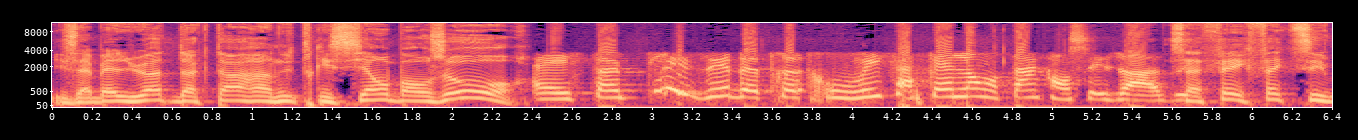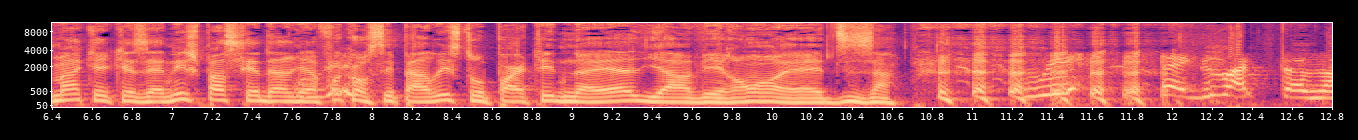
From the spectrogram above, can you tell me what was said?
Isabelle Huot, docteur en nutrition, bonjour. Hey, c'est un plaisir de te retrouver. Ça fait longtemps qu'on s'est jasé. Ça fait effectivement quelques années. Je pense que la dernière fois qu'on s'est parlé, c'était au party de Noël il y a environ euh, 10 ans. Oui, exactement.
